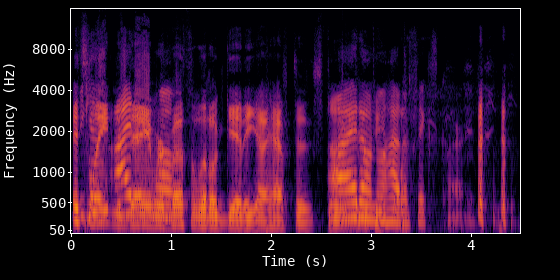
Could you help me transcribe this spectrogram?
it's late in the day. We're both a little giddy. I have to explain. I don't know how to fix cars.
